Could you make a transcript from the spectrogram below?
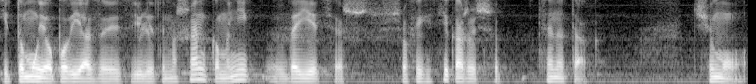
і тому його пов'язують з Юлією Тимошенко, мені здається, що фахівці кажуть, що це не так. Чому?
